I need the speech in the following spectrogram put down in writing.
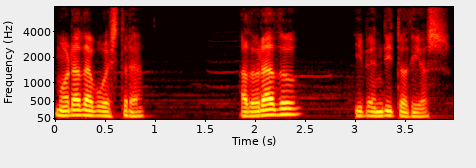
morada vuestra. Adorado y bendito Dios.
